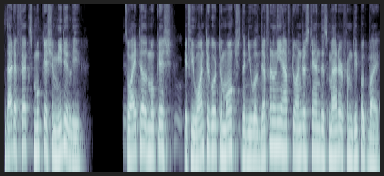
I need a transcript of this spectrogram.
That affects Mukesh immediately. So I tell Mukesh, if you want to go to Moksh, then you will definitely have to understand this matter from Deepak Bhai.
